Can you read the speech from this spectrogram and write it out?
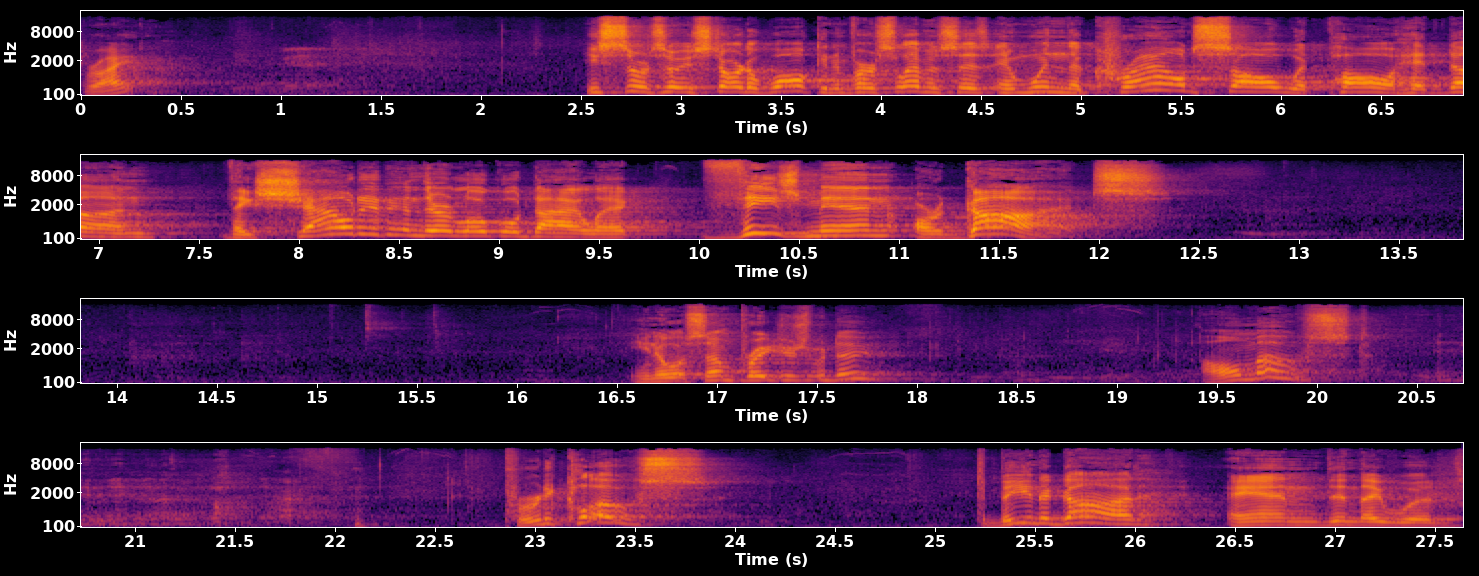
Right? He started, so he started walking, and verse 11 says, And when the crowd saw what Paul had done, they shouted in their local dialect, These men are gods. You know what some preachers would do? Almost. Pretty close to being a God, and then they would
